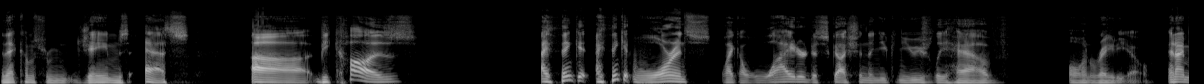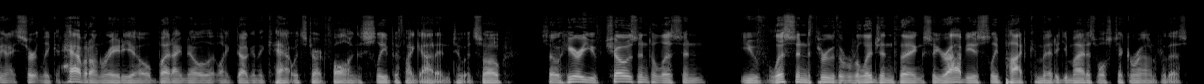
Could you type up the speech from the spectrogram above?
and that comes from James S. Uh, because I think it I think it warrants like a wider discussion than you can usually have on radio. And I mean, I certainly could have it on radio, but I know that like Doug and the cat would start falling asleep if I got into it. So so here you've chosen to listen. You've listened through the religion thing, so you're obviously pot committed. You might as well stick around for this.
